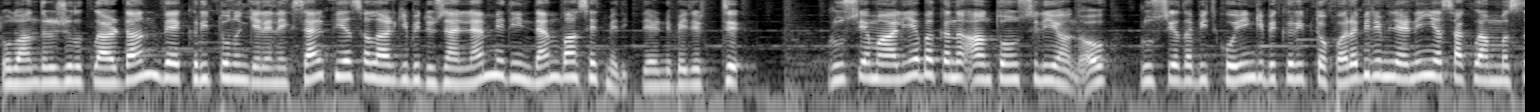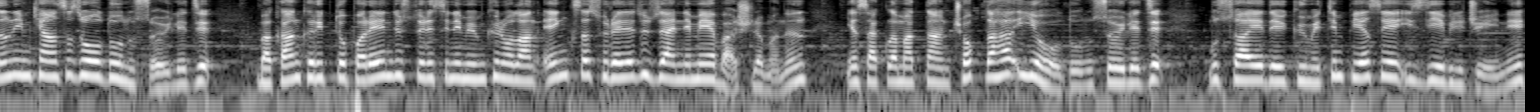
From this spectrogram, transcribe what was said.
dolandırıcılıklardan ve kriptonun geleneksel piyasalar gibi düzenlenmediğinden bahsetmediklerini belirtti. Rusya Maliye Bakanı Anton Silyanov, Rusya'da Bitcoin gibi kripto para birimlerinin yasaklanmasının imkansız olduğunu söyledi. Bakan kripto para endüstrisini mümkün olan en kısa sürede düzenlemeye başlamanın yasaklamaktan çok daha iyi olduğunu söyledi. Bu sayede hükümetin piyasaya izleyebileceğini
